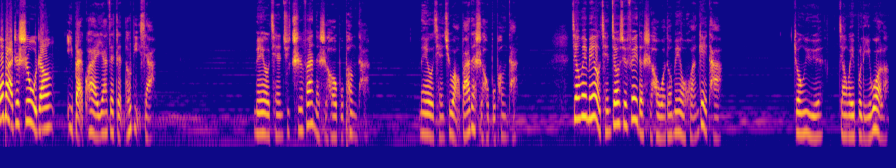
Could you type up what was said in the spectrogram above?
我把这十五张。一百块压在枕头底下，没有钱去吃饭的时候不碰它，没有钱去网吧的时候不碰它，姜薇没有钱交学费的时候我都没有还给他。终于，姜薇不理我了。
